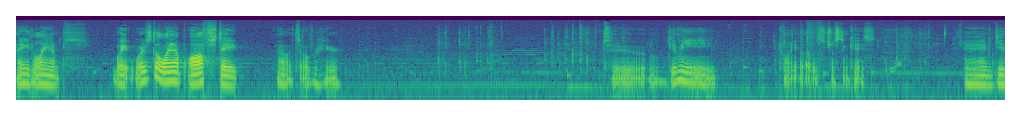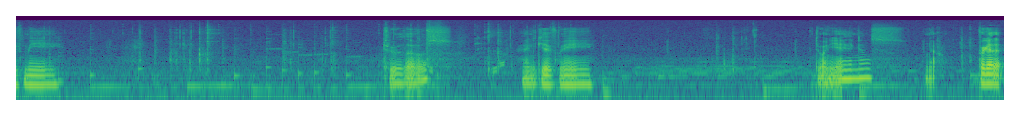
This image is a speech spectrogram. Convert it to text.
I need lamps. Wait, where's the lamp off state? Oh, it's over here. To give me 20 of those just in case. And give me two of those. And give me do I need anything else? No. Forget it.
